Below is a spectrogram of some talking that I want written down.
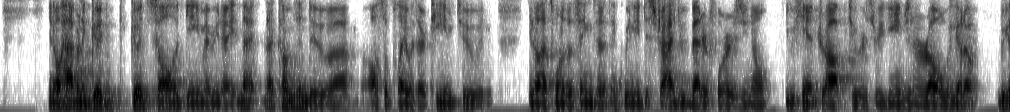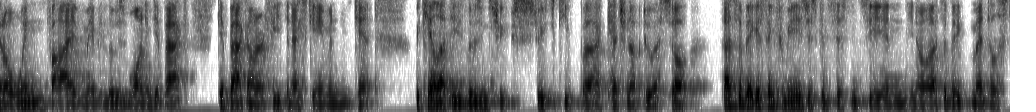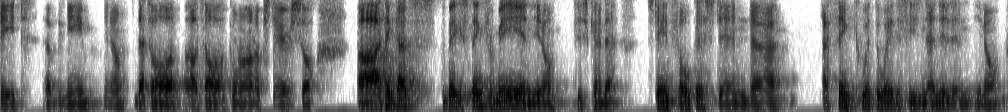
you know having a good good solid game every night. And that that comes into uh, also play with our team too. And you know that's one of the things that i think we need to strive to be better for is you know we can't drop two or three games in a row. We gotta we gotta win five maybe lose one and get back get back on our feet the next game. And you can't we can't let these losing streaks streaks keep uh, catching up to us. So that's the biggest thing for me is just consistency. And you know that's a big mental state of the game you know. That's all that's all going on upstairs. So uh, I think that's the biggest thing for me, and you know, just kind of staying focused. And uh, I think with the way the season ended, and you know,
